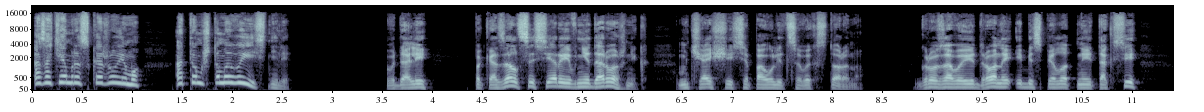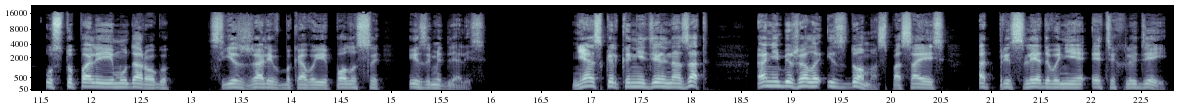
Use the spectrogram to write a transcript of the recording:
а затем расскажу ему о том, что мы выяснили». Вдали показался серый внедорожник, мчащийся по улице в их сторону. Грузовые дроны и беспилотные такси уступали ему дорогу, съезжали в боковые полосы и замедлялись. Несколько недель назад Аня бежала из дома, спасаясь от преследования этих людей,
